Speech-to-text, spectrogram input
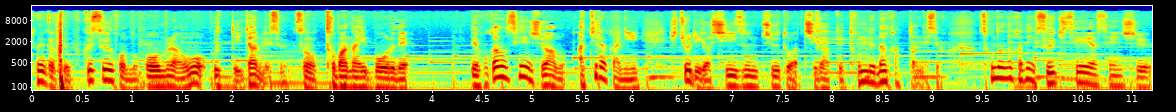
とにかく複数本のホームランを打っていたんですよその飛ばないボールで。で他の選手はもう明らかに飛距離がシーズン中とは違って飛んでなかったんですよ。そんな中で鈴木誠也選手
